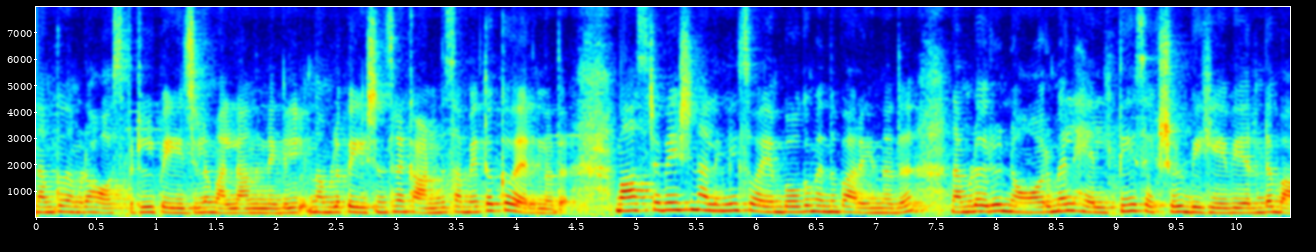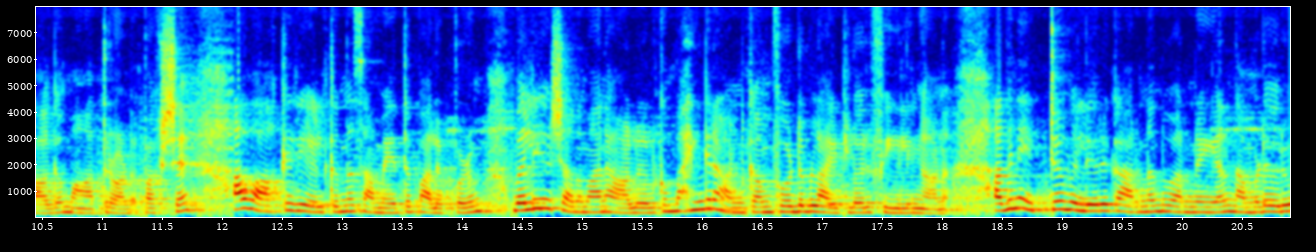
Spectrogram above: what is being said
നമുക്ക് നമ്മുടെ ഹോസ്പിറ്റൽ പേജിലും അല്ലാന്നുണ്ടെങ്കിൽ നമ്മൾ പേഷ്യൻസിനെ കാണുന്ന സമയത്തൊക്കെ വരുന്നത്. മാസ്റ്റർബേഷൻ അല്ലെങ്കിൽ സ്വയംഭോഗം എന്ന് പറയുന്നത് നമ്മുടെ ഒരു നോർമൽ ഹെൽത്തി സെക്ഷൽ ബിഹേവിയറിന്റെ ഭാഗം മാത്രമാണ്. പക്ഷേ ആ വാക്ക് കേൾക്കുന്ന സമയത്ത് പലപ്പോഴും വലിയൊരു ശതമാനം ആളുകൾക്കും ഭയങ്കര അൺകംഫർട്ടബിൾ ആയിട്ടുള്ള ഒരു ഫീലിംഗ് ആണ്. അതിന് ഏറ്റവും വലിയൊരു കാരണം എന്ന് പറഞ്ഞു കഴിഞ്ഞാൽ നമ്മുടെ ഒരു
